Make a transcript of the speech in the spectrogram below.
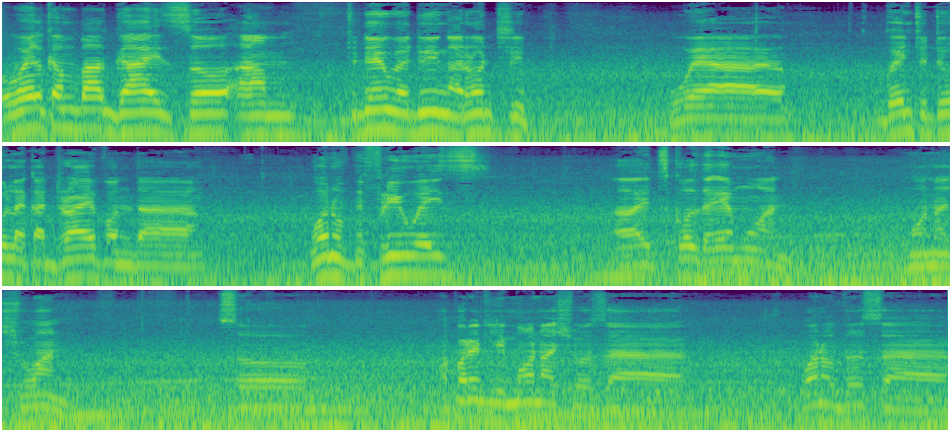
welcome back guys. So um today we're doing a road trip. We're going to do like a drive on the one of the freeways. Uh, it's called the m1 monash 1 so apparently monash was uh, one of those uh,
